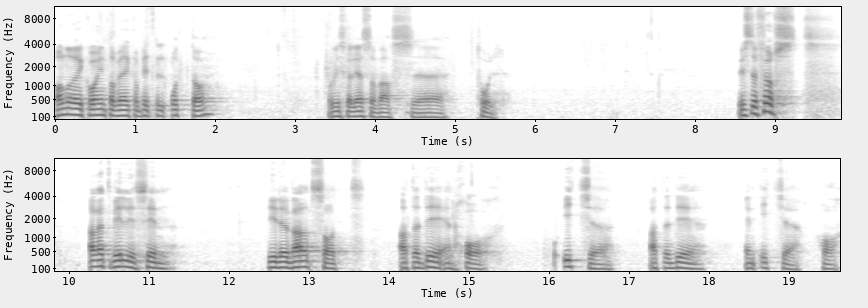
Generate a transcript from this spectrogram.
2. Korinterbrev kapittel 8, og vi skal lese vers 12. Eh, Hvis det først er et villig sinn, blir det verdsatt at det er det en har, og ikke at det er det en ikke har.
